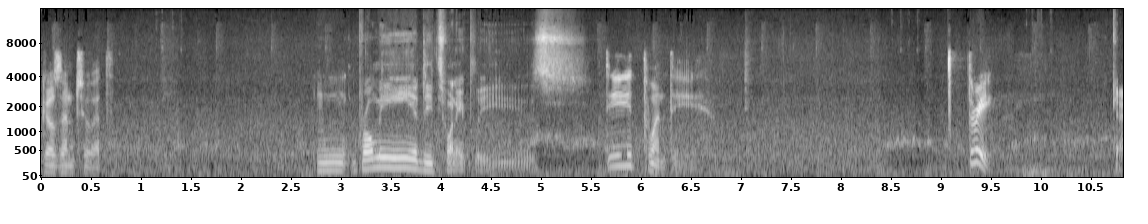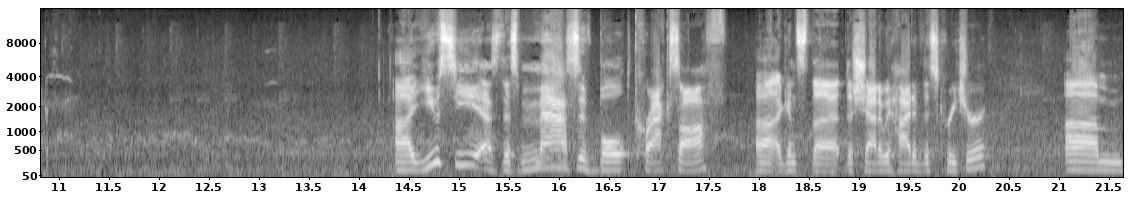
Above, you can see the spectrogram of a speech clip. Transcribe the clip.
goes into it. Mm, roll me a d20, please. D20. Three. Okay. Uh, you see as this massive bolt cracks off uh, against the, the shadowy hide of this creature. Um,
